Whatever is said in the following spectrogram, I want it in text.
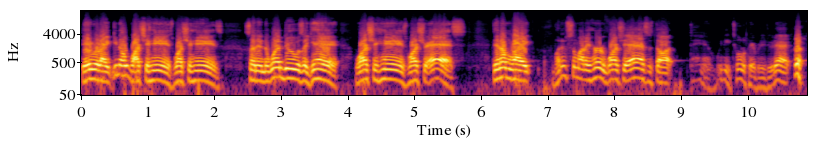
They were like, you know, wash your hands, wash your hands. So then the one dude was like, Yeah, wash your hands, wash your ass. Then I'm like, what if somebody heard wash your ass and thought, damn, we need toilet paper to do that.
